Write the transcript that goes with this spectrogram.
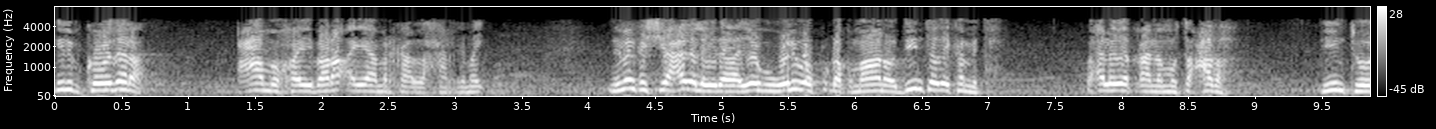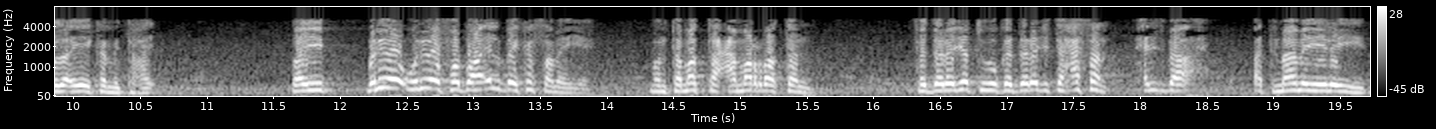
hilibkoodana caamu khaybara ayaa markaa la xarimay nimanka shiicada la yidhahda iyagu weli waa ku dhaqmaan oo diintooday ka mid tahay waxaa loo yaqaana mutcada diintooda ayay ka mid tahay. Ayib weliba weliba fadaa'il bay ka sameeyeen. Man tamataca maratan fadarajatuhu ka darajati xasan. Xadiis baa tilmaamayay leeyihiin.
